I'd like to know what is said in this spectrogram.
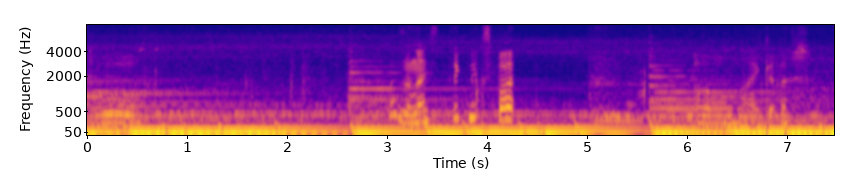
Oh. That a nice picnic spot. Oh my gosh.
